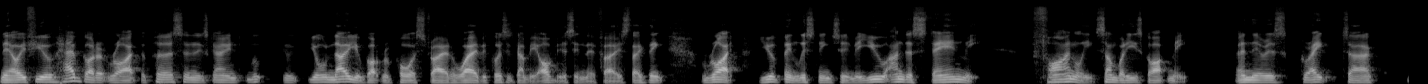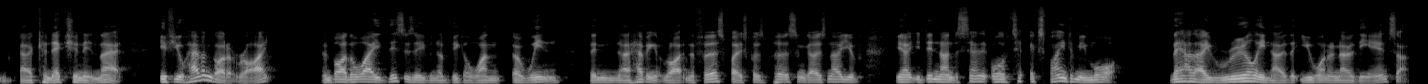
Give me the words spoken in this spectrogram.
Now, if you have got it right, the person is going to look, you'll know you've got rapport straight away because it's going to be obvious in their face. They think, right, you've been listening to me, you understand me. Finally, somebody's got me. And there is great uh, uh, connection in that. If you haven't got it right, and by the way, this is even a bigger one, a win than uh, having it right in the first place because the person goes, no, you've, you know, you didn't understand it. Well, t- explain to me more. Now they really know that you want to know the answer.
